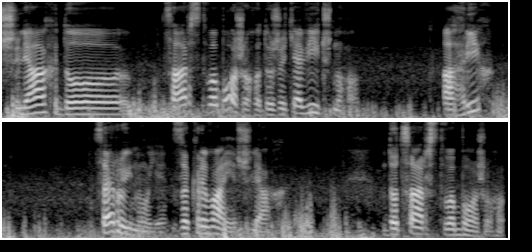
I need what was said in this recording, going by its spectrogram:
шлях до Царства Божого, до життя вічного. А гріх це руйнує, закриває шлях до Царства Божого.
